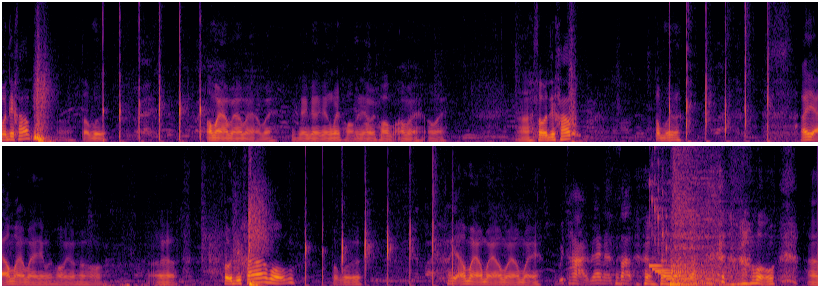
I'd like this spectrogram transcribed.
วัสดีครับอ่าตบมือเอาใหม่เอาใหม่เอาใหม่เอาใหม่ยังยังยังไม่พร้อมยังไม่พร้อมเอาใหม่เอาใหม่อ่าสวัสดีครับตบมือเอ้ยเอาใหม่เอาใหม่ยังไม่พร้อมยังไม่พร้อมเออสวัสดีครับผมตบมือเฮ้ยเอาใหม่เอาใหม่เอาใหม่เอาใหม่วิถ่ายแม่งนั้นสัตว์ครับผมอ่า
